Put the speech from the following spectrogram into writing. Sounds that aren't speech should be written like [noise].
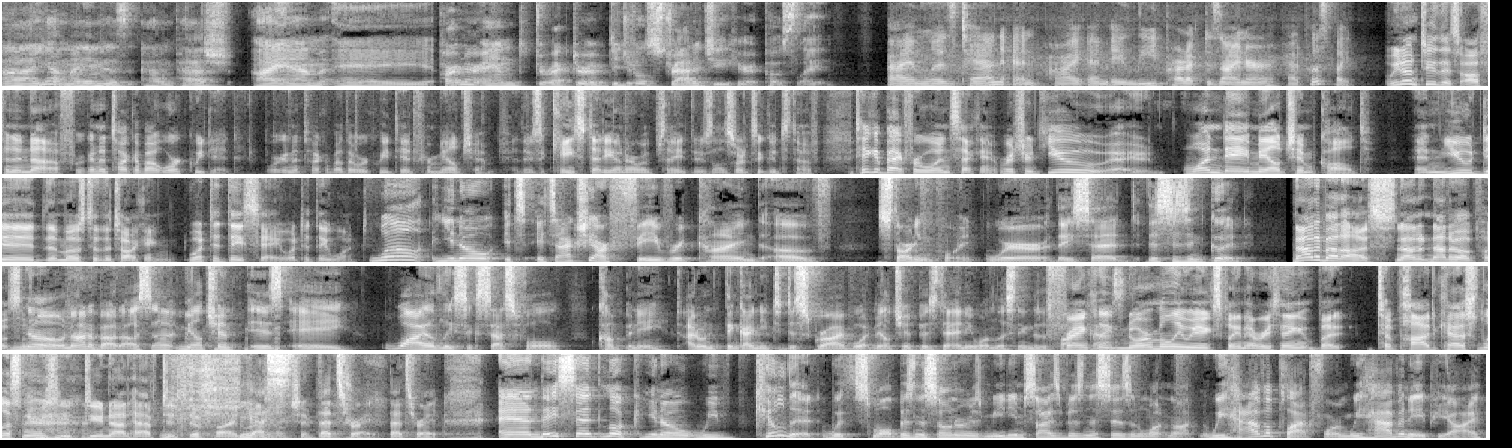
Uh, yeah, my name is Adam Pash. I am a partner and director of digital strategy here at Postlight. I am Liz Tan, and I am a lead product designer at Postlight. We don't do this often enough. We're going to talk about work we did. We're going to talk about the work we did for MailChimp. There's a case study on our website. There's all sorts of good stuff. Take it back for one second. Richard, you, uh, one day MailChimp called and you did the most of the talking. What did they say? What did they want? Well, you know, it's it's actually our favorite kind of starting point where they said this isn't good. Not about us, not, not about Postlight. No, not about us. Uh, Mailchimp [laughs] is a wildly successful company. I don't think I need to describe what Mailchimp is to anyone listening to this Frankly, podcast. normally we explain everything, but to podcast listeners, you do not have to [laughs] define Yes, that's right. That's right. And they said, look, you know, we've killed it with small business owners, medium sized businesses, and whatnot. We have a platform, we have an API,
